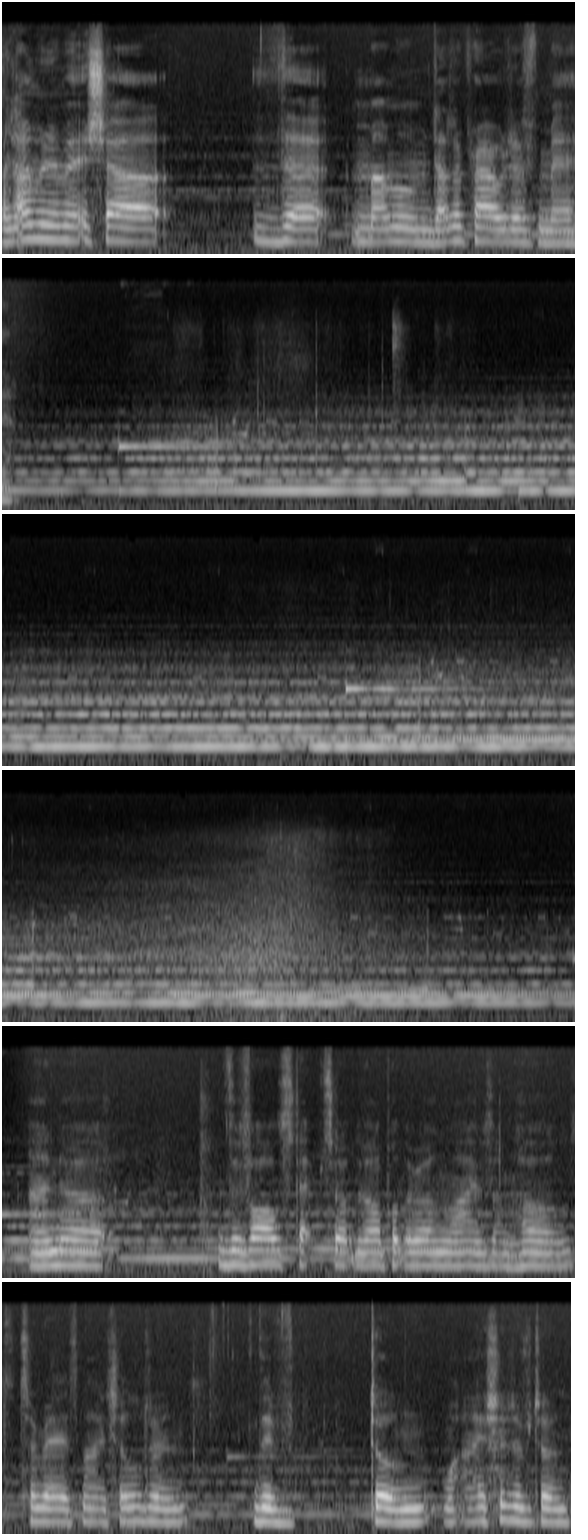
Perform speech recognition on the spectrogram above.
And I'm gonna make sure that my mum and dad are proud of me. Know they've all stepped up, they've all put their own lives on hold to raise my children. They've done what I should have done,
